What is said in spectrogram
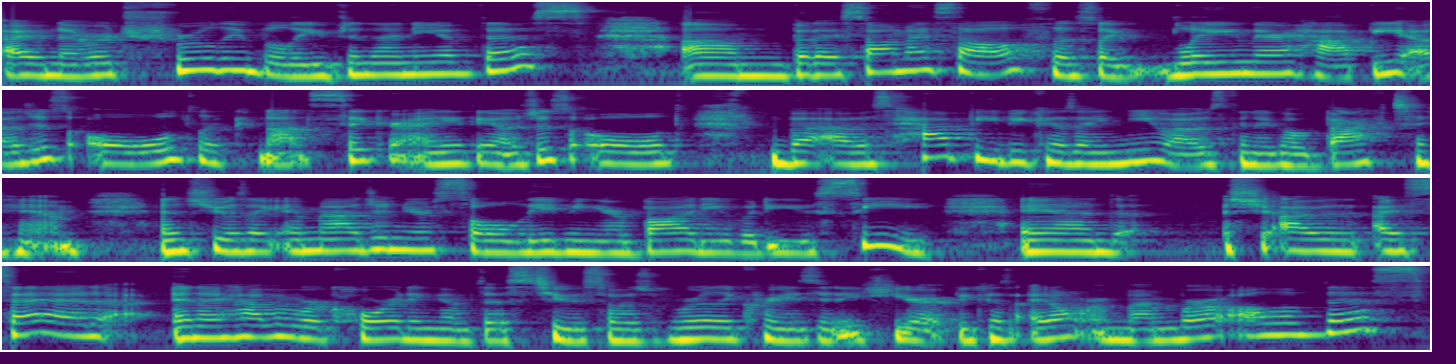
I've never truly believed in any of this. Um, but I saw myself just like laying there happy. I was just old, like not sick or anything. I was just old, but I was happy because I knew I was going to go back to him. And she was like, Imagine your soul leaving your body. What do you see? And she, I, I said, and I have a recording of this too, so it's really crazy to hear it because I don't remember all of this.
